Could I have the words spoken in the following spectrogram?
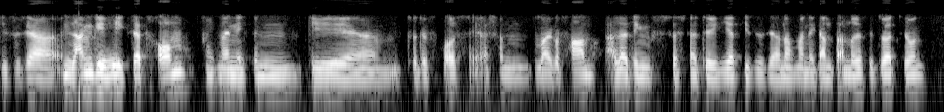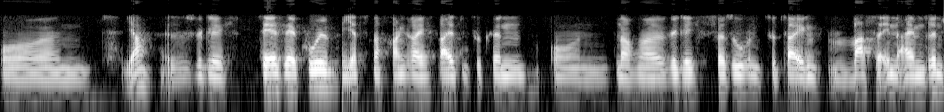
dieses Jahr ein lang gehegter Traum. Ich meine, ich bin die äh, Tour de France ja schon mal gefahren. Allerdings ist natürlich jetzt dieses Jahr nochmal eine ganz andere Situation. Und ja, es ist wirklich sehr, sehr cool, jetzt nach Frankreich reisen zu können und nochmal wirklich versuchen zu zeigen, was in einem drin.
